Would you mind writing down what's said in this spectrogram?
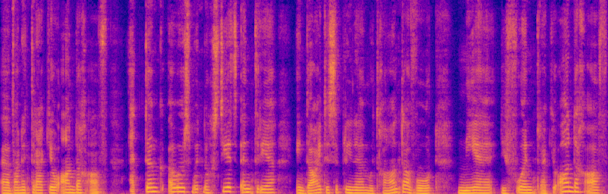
uh, wanneer trek jou aandag af. Ek dink ouers moet nog steeds intree en daai dissipline moet gehandhaaf word. Nee, die foon trek jou aandag af.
